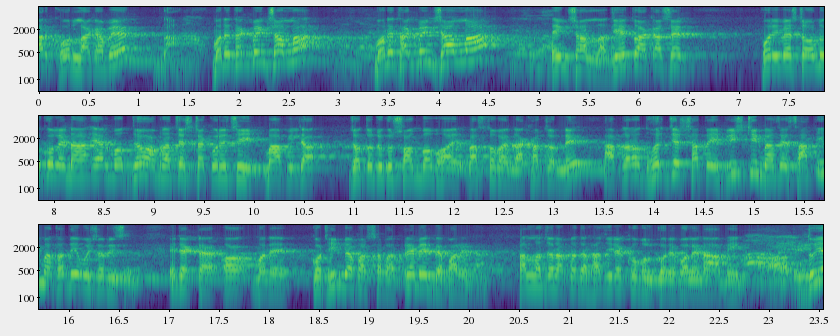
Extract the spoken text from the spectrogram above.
আর খোর লাগাবেন না। মনে থাকবে ইনশাল্লাহ মনে থাকবে ইনশাল্লাহ ইনশাল্লাহ যেহেতু আকাশের পরিবেশটা অনুকূলে না এর মধ্যেও আমরা চেষ্টা করেছি মাহফিলটা যতটুকু সম্ভব হয় বাস্তবায়ন রাখার জন্য। আপনারা ধৈর্যের সাথে বৃষ্টির মাঝে ছাতি মাথা দিয়ে বসে রয়েছেন। এটা একটা অ- মানে কঠিন ব্যাপার সবার প্রেমের ব্যাপার এটা। আল্লাহ যেন আপনাদের হাজিরা কবুল করে বলে না আমিন। দুই এক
